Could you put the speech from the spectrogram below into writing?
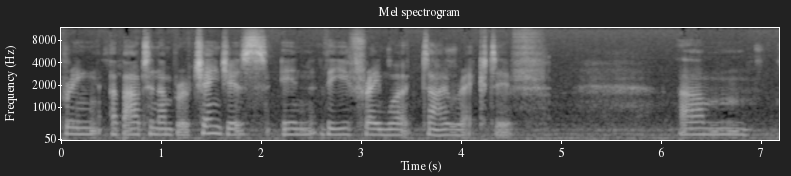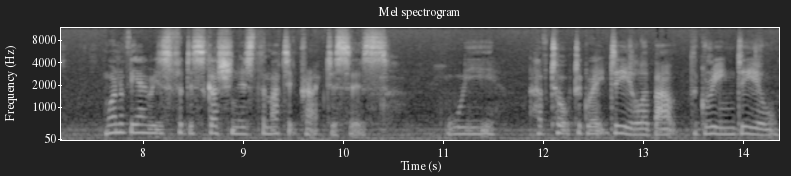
bring about a number of changes in the Framework Directive. Um, one of the areas for discussion is thematic practices. We have talked a great deal about the Green Deal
